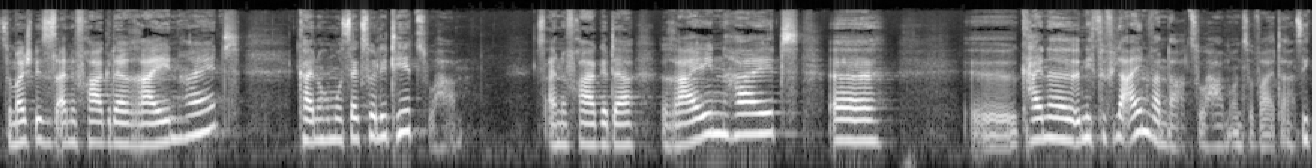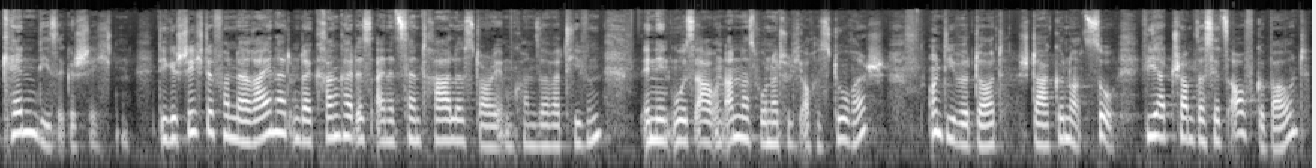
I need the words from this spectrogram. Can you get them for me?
Zum Beispiel ist es eine Frage der Reinheit, keine Homosexualität zu haben. Es ist eine Frage der Reinheit, äh, keine, nicht zu viele Einwanderer zu haben und so weiter. Sie kennen diese Geschichten. Die Geschichte von der Reinheit und der Krankheit ist eine zentrale Story im Konservativen, in den USA und anderswo natürlich auch historisch. Und die wird dort stark genutzt. So, wie hat Trump das jetzt aufgebaut?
